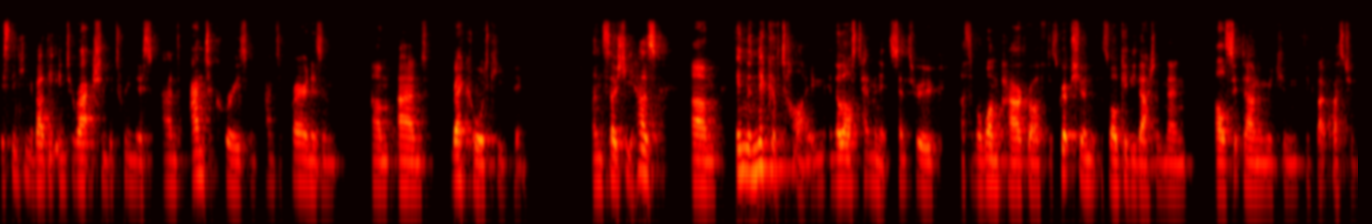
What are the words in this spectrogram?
is thinking about the interaction between this and antiquaries and antiquarianism um, and record keeping. And so she has, um, in the nick of time, in the last 10 minutes, sent through a sort of one paragraph description. So I'll give you that and then I'll sit down and we can think about questions.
